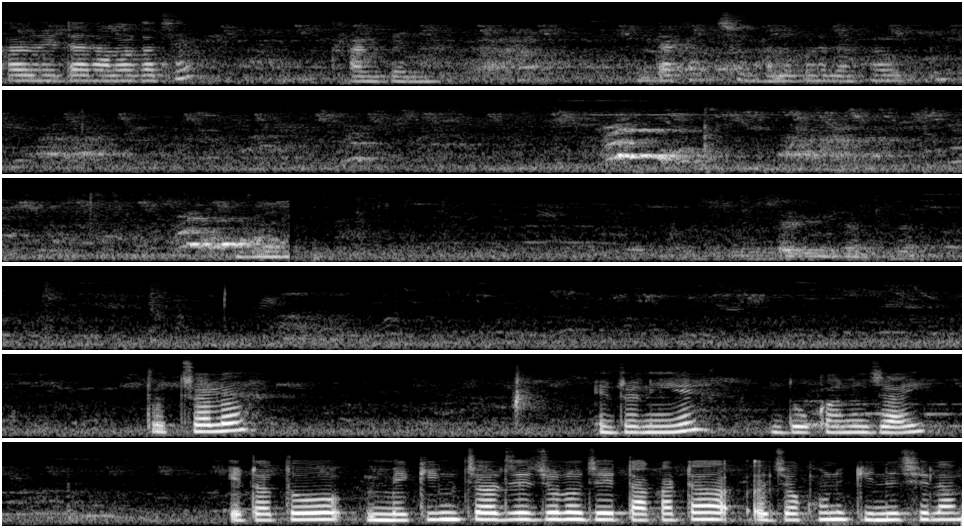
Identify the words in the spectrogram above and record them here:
কারণ এটা আমার কাছে থাকবে না। দেখাচ্ছ ভালো করে দেখাও একটু। তো চলো, এটা নিয়ে দোকানে যাই। এটা তো মেকিং চার্জের জন্য যে টাকাটা যখন কিনেছিলাম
